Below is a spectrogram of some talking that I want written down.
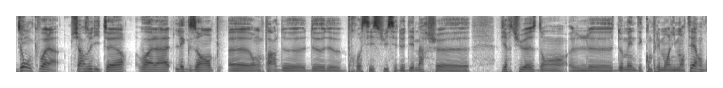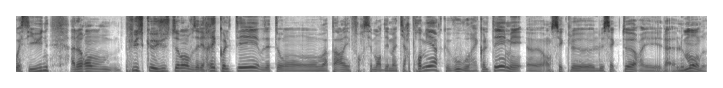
Donc voilà, chers auditeurs, voilà l'exemple. Euh, on parle de, processus et de démarches euh, virtueuses dans le domaine des compléments alimentaires. En voici une. Alors, puisque justement vous allez récolter, on, va parler forcément des matières premières que vous vous récoltez, mais euh, on sait que le, secteur et le monde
